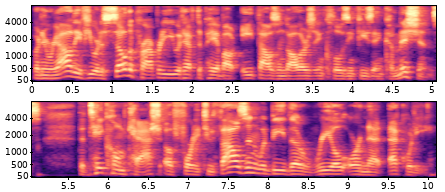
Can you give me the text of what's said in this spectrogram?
But in reality, if you were to sell the property, you would have to pay about $8,000 in closing fees and commissions. The take home cash of 42,000 would be the real or net equity.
